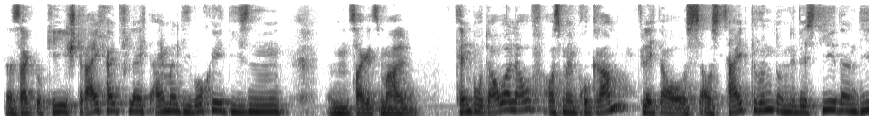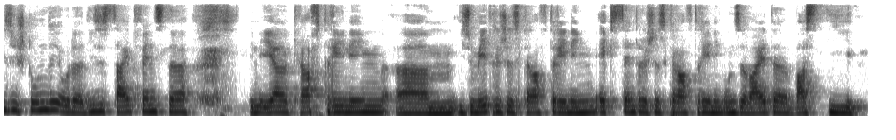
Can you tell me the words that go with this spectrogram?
Dann sagt, okay, ich streiche halt vielleicht einmal die Woche diesen, ähm, sage jetzt mal, Tempo-Dauerlauf aus meinem Programm, vielleicht aus, aus Zeitgründen und investiere dann diese Stunde oder dieses Zeitfenster in eher Krafttraining, ähm, isometrisches Krafttraining, exzentrisches Krafttraining und so weiter, was die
